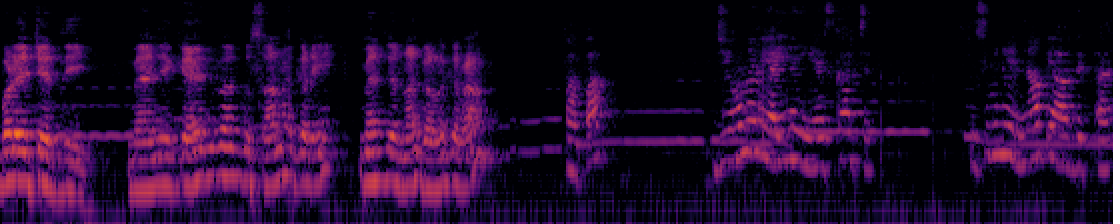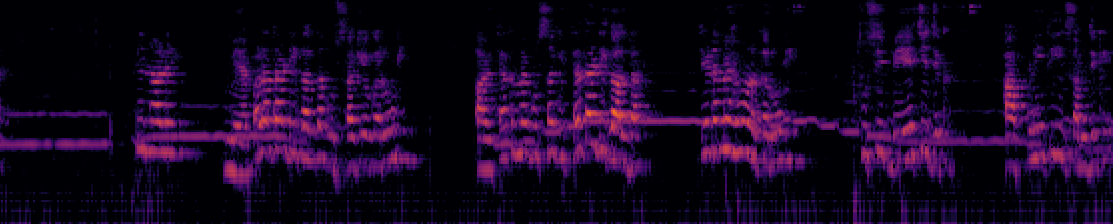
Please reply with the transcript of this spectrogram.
ਬੜੇ ਚਿਰ ਦੀ। ਮੈਂ ਜੇ ਕਹਿ ਦਿਵਾ ਗੁੱਸਾ ਨਾ ਕਰੀ, ਮੈਂ ਤੇਰੇ ਨਾਲ ਗੱਲ ਕਰਾਂ। ਪਾਪਾ ਜਿਉਂ ਮੈਂ ਵਿਆਹੀ ਨਹੀਂ ਐ ਇਸ ਘਰ 'ਚ, ਤੁਸੀਂ ਮੈਨੂੰ ਇੰਨਾ ਪਿਆਰ ਦਿੱਤਾ ਹੈ। ਤੇ ਨਾਲੇ ਮੈਂ ਭਲਾ ਤੁਹਾਡੀ ਗੱਲ ਦਾ ਗੁੱਸਾ ਕਿਉਂ ਕਰੂੰਗੀ? ਅੱਜ ਤੱਕ ਮੈਂ ਗੁੱਸਾ ਕੀਤਾ ਤੁਹਾਡੀ ਗੱਲ ਦਾ, ਜਿਹੜਾ ਮੈਂ ਹੁਣ ਕਰੂੰਗੀ। ਤੁਸੀਂ ਬੇਝਿਜਕ ਆਪਣੀ ਧੀ ਸਮਝ ਕੇ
